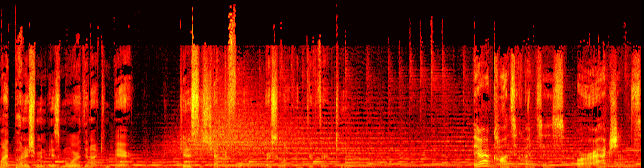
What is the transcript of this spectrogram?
My punishment is more than I can bear. Genesis chapter 4, verse 11 through 13. There are consequences for our actions.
